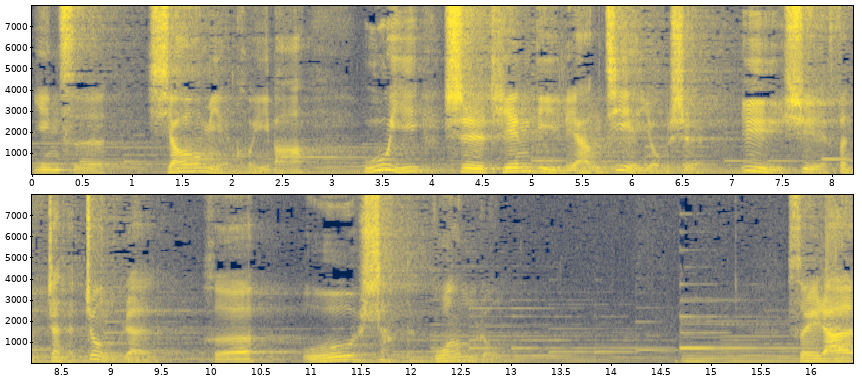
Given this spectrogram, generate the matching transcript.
因此消灭魁拔，无疑是天地两界勇士浴血奋战的重任和无上的光荣。虽然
